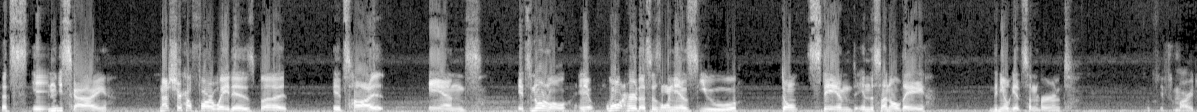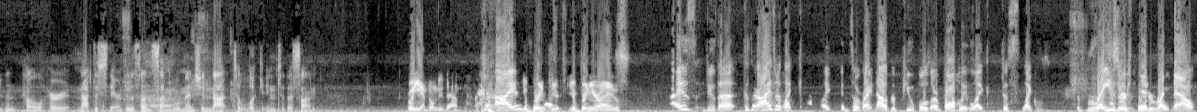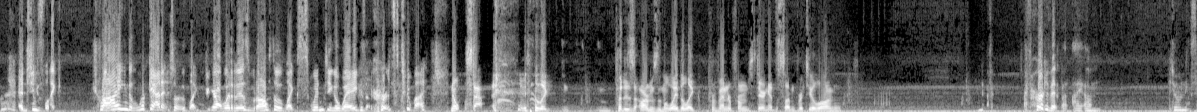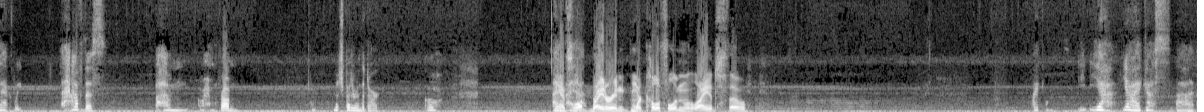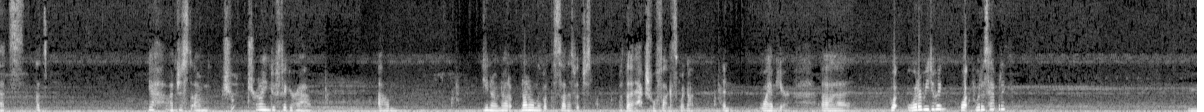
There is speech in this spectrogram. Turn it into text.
that's in the sky. Not sure how far away it is, but it's hot and it's normal, and it won't hurt us as long as you don't stand in the sun all day. Then you'll get sunburned. If Mari didn't tell her not to stare into the sun, Simon will mention not to look into the sun. Well, yeah, don't do that. Her eyes, You'll burn your, you'll burn your eyes. eyes do that because their eyes are like like, and so right now the pupils are probably like just like razor thin right now, and she's like trying to look at it to like figure out what it is, but also like squinting away because it hurts too much. No, stop! like, put his arms in the way to like prevent her from staring at the sun for too long. I've heard of it, but I um, I don't exactly have this. Um, where I'm from, I'm much better in the dark. Oh, Yeah, it's a a lot brighter and more colorful in the light, though. I, y- yeah, yeah, I guess uh, that's that's. Yeah, I'm just um tr- trying to figure out, um, you know, not not only what the sun is, but just what the actual fuck is going on, and why I'm here. Uh, what what are we doing? What what is happening?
